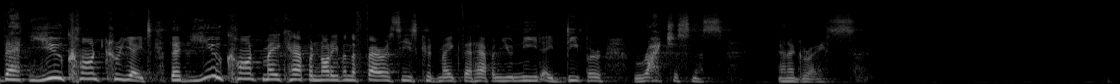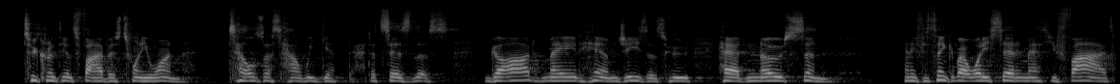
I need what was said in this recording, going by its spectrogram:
that you can't create, that you can't make happen. Not even the Pharisees could make that happen. You need a deeper righteousness and a grace. 2 Corinthians 5, verse 21 tells us how we get that. It says this God made him, Jesus, who had no sin. And if you think about what he said in Matthew 5,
